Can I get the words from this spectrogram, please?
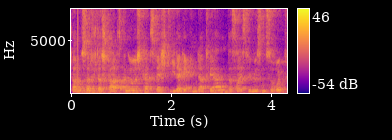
Dann muss natürlich das Staatsangehörigkeitsrecht wieder geändert werden. Das heißt, wir müssen zurück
